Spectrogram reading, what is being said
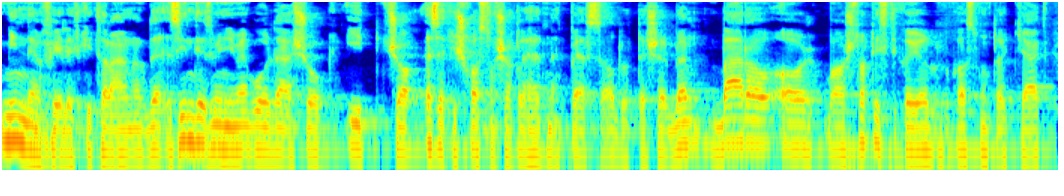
mindenfélét kitalálnak, de az intézményi megoldások itt csak, ezek is hasznosak lehetnek persze adott esetben, bár a, a, a statisztikai adatok azt mutatják,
